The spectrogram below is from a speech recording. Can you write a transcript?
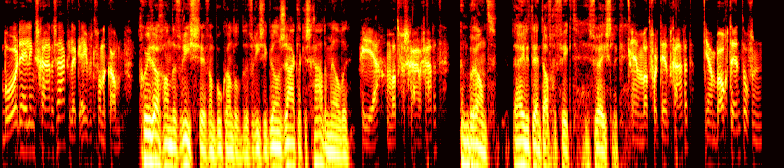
Beoordeling schade zakelijk, Evert van den Kamp. Goeiedag, Han de Vries eh, van Boekhandel de Vries. Ik wil een zakelijke schade melden. Ja, wat voor schade gaat het? Een brand. De hele tent afgefikt. Is vreselijk. En wat voor tent gaat het? Ja, een boogtent of een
